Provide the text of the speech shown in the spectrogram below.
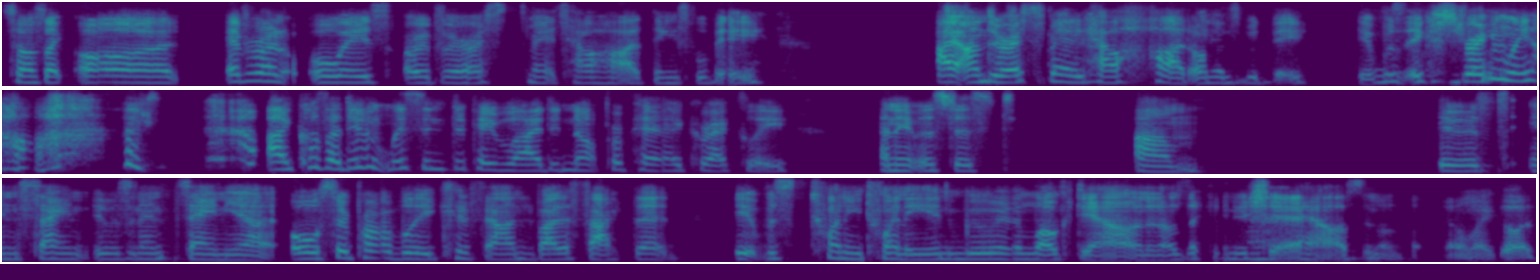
So i was like oh everyone always overestimates how hard things will be. I underestimated how hard honors would be. It was extremely hard. Because I, I didn't listen to people. I did not prepare correctly and it was just um it was insane it was an insane year. Also probably confounded by the fact that it was 2020 and we were in lockdown and I was like in a share house and I was like oh my god.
